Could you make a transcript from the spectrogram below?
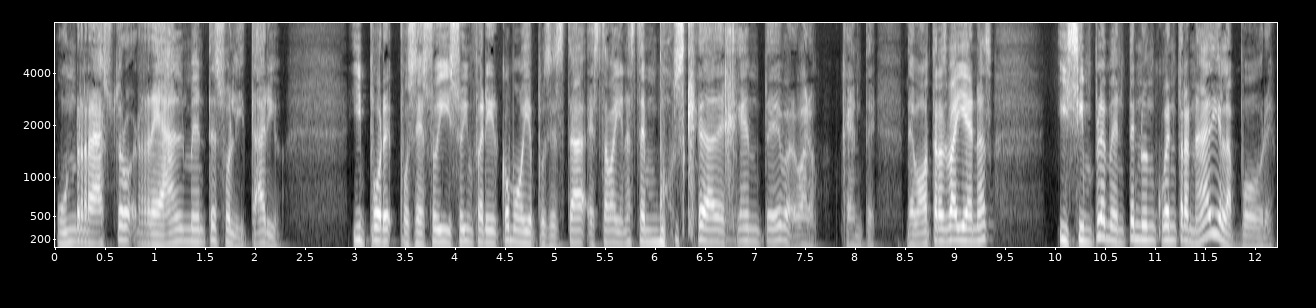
un rastro realmente solitario. Y por, pues eso hizo inferir como, oye, pues esta, esta ballena está en búsqueda de gente, bueno, gente, de otras ballenas, y simplemente no encuentra a nadie, la pobre.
